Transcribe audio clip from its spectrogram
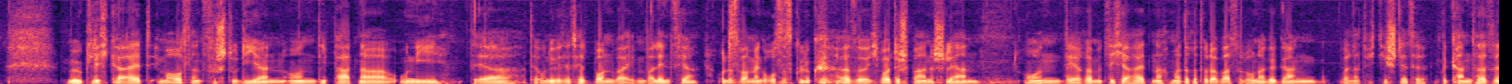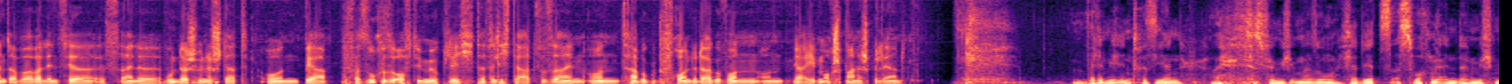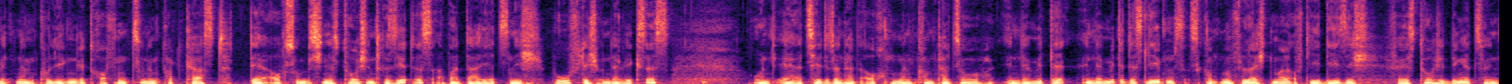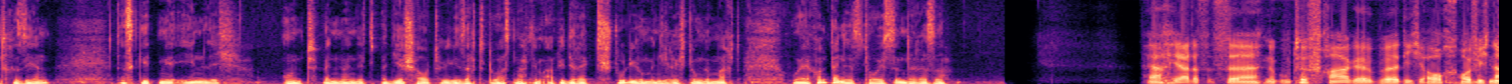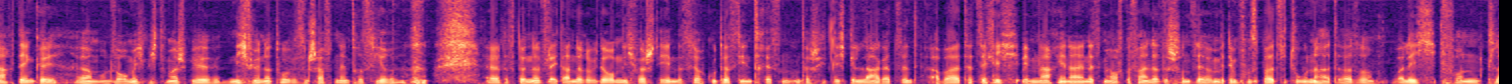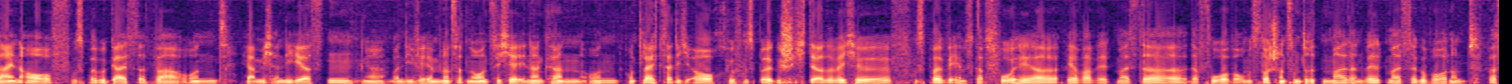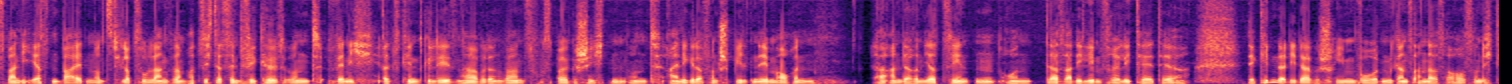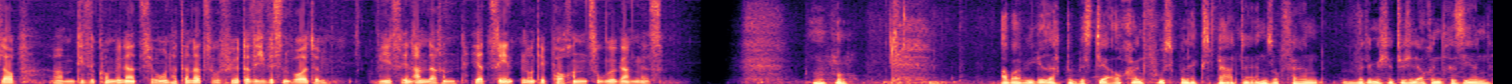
Möglichkeit, im Ausland zu studieren. Und die Partneruni der, der Universität Bonn war eben Valencia. Und das war mein großes Glück. Also ich wollte Spanisch lernen und wäre mit Sicherheit nach Madrid oder Barcelona gegangen, weil natürlich die Städte bekannter sind. Aber Valencia ist eine wunderschöne Stadt und ja, versuche so oft wie möglich tatsächlich da zu sein und habe gute Freunde da gewonnen und ja, eben auch Spanisch gelernt. Würde mich interessieren, das ist für mich immer so, ich hatte jetzt das Wochenende mich mit einem Kollegen getroffen zu einem Podcast, der auch so ein bisschen historisch interessiert ist, aber da jetzt nicht beruflich unterwegs ist. Und er erzählte dann halt auch, man kommt halt so in der Mitte, in der Mitte des Lebens, es kommt man vielleicht mal auf die Idee, sich für historische Dinge zu interessieren. Das geht mir ähnlich. Und wenn man jetzt bei dir schaut, wie gesagt, du hast nach dem Abi direkt Studium in die Richtung gemacht. Woher kommt dein historisches Interesse? Ja, ja, das ist äh, eine gute Frage, über die ich auch häufig nachdenke ähm, und warum ich mich zum Beispiel nicht für Naturwissenschaften interessiere. äh, das können dann vielleicht andere wiederum nicht verstehen. Das ist ja auch gut, dass die Interessen unterschiedlich gelagert sind. Aber tatsächlich im Nachhinein ist mir aufgefallen, dass es schon sehr mit dem Fußball zu tun hat. Also weil ich von klein auf Fußball begeistert war und ja mich an die ersten, ja, an die WM 1990 erinnern kann und, und gleichzeitig auch für Fußballgeschichte. Also welche Fußball-WMs gab es vorher? Wer war Weltmeister? Weltmeister davor? Warum ist Deutschland zum dritten Mal dann Weltmeister geworden? Und was waren die ersten beiden? Und ich glaube, so langsam hat sich das entwickelt. Und wenn ich als Kind gelesen habe, dann waren es Fußballgeschichten. Und einige davon spielten eben auch in äh, anderen Jahrzehnten und da sah die Lebensrealität der, der Kinder, die da beschrieben wurden, ganz anders aus. Und ich glaube, ähm, diese Kombination hat dann dazu geführt, dass ich wissen wollte, wie es in anderen Jahrzehnten und Epochen zugegangen ist. Mhm. Aber wie gesagt, du bist ja auch ein Fußballexperte. Insofern würde mich natürlich auch interessieren,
